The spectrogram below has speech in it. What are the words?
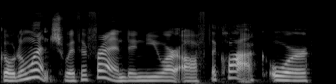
go to lunch with a friend and you are off the clock, or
